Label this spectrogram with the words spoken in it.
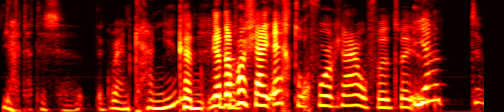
Ja, dat is eh, de Grand Canyon. Ja, daar was jij echt toch vorig jaar of eh, twee? Ja, twee,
